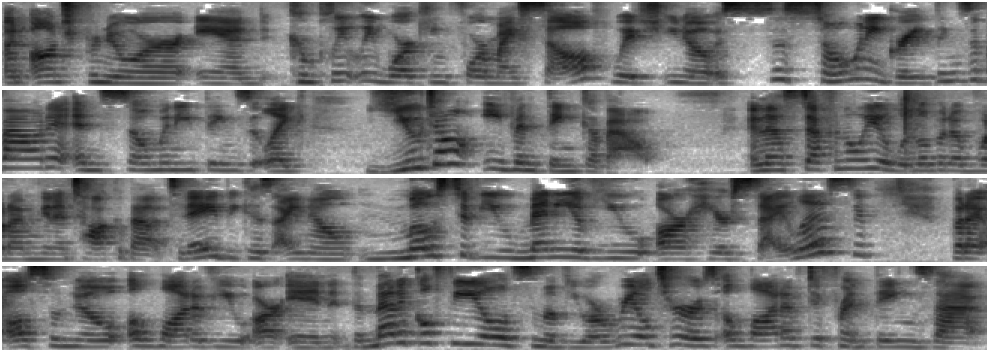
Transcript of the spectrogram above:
an entrepreneur and completely working for myself, which, you know, is so many great things about it and so many things that like you don't even think about. And that's definitely a little bit of what I'm going to talk about today because I know most of you, many of you are hairstylists, but I also know a lot of you are in the medical field, some of you are realtors, a lot of different things that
